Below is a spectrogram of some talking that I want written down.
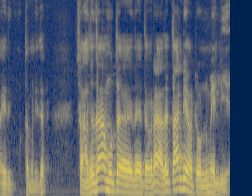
வயதுக்கு மூத்த மனிதர். ஸோ அதுதான் மூத்த இதை தவிர அதை தாண்டி அவர்கிட்ட ஒன்றுமே இல்லையே.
